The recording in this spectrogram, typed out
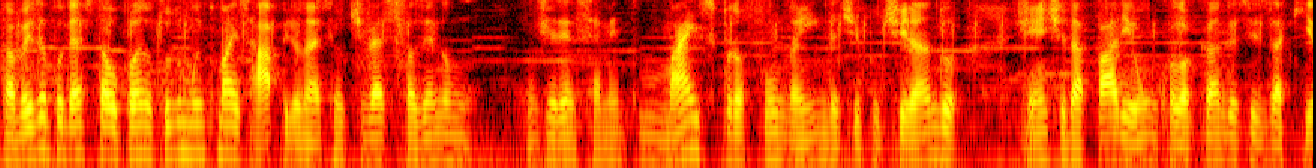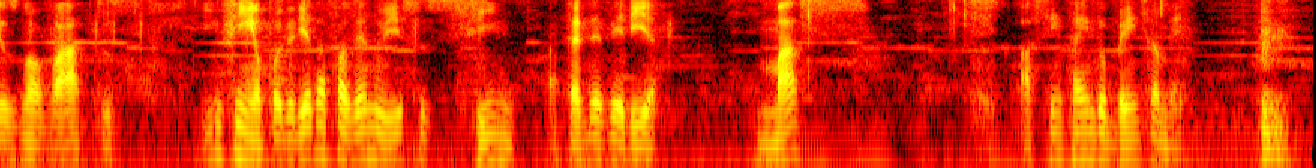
Talvez eu pudesse estar upando tudo muito mais rápido, né? Se eu estivesse fazendo um, um, gerenciamento mais profundo ainda, tipo, tirando gente da Pare 1, colocando esses aqui, os novatos. Enfim, eu poderia estar fazendo isso sim, até deveria. Mas, assim tá indo bem também.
